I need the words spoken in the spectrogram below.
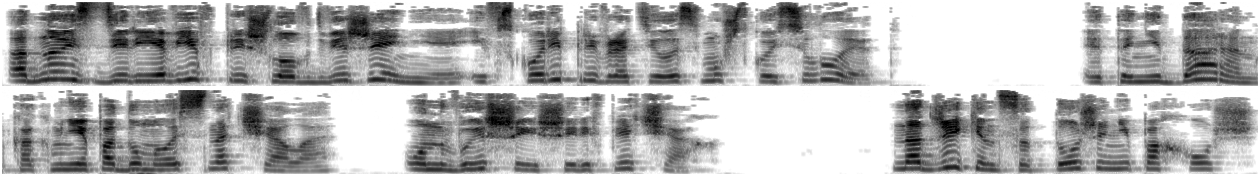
Одно из деревьев пришло в движение и вскоре превратилось в мужской силуэт. Это не Даррен, как мне подумалось сначала. Он выше и шире в плечах. На Джекинса тоже не похож.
